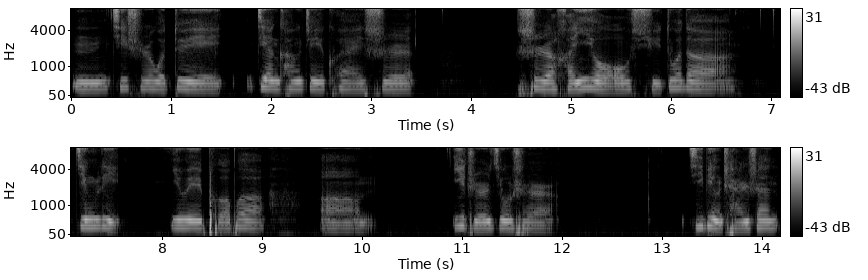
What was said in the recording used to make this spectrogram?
嗯，其实我对健康这一块是是很有许多的经历，因为婆婆，嗯，一直就是疾病缠身，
